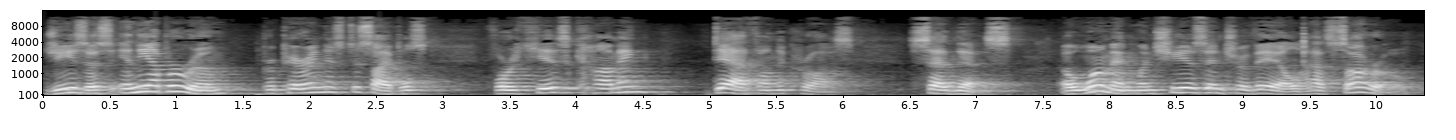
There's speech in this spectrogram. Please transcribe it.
Jesus in the upper room, preparing his disciples for his coming death on the cross, said this A woman, when she is in travail, hath sorrow,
